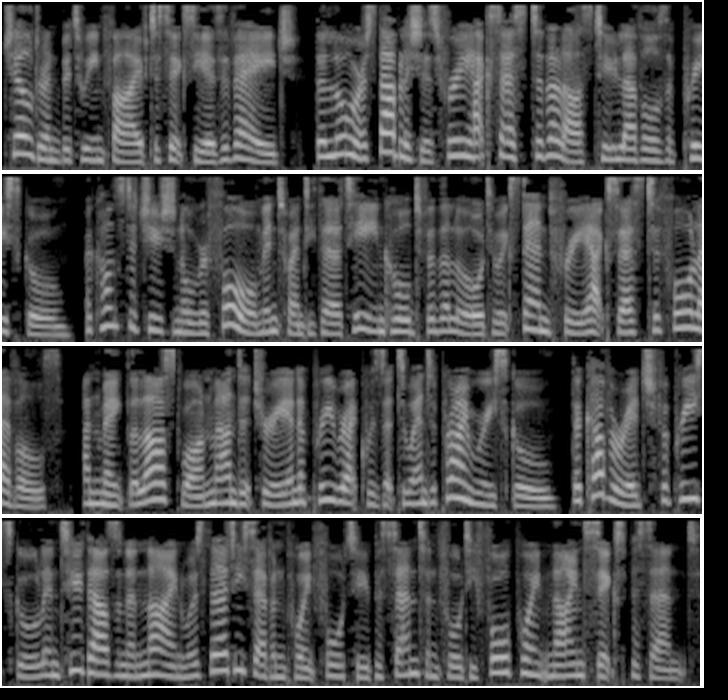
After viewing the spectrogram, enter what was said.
children between 5 to 6 years of age. The law establishes free access to the last two levels of preschool. A constitutional reform in 2013 called for the law to extend free access to four levels, and make the last one mandatory and a prerequisite to enter primary school. The coverage for preschool in 2009 was 37.42% and 44.96%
